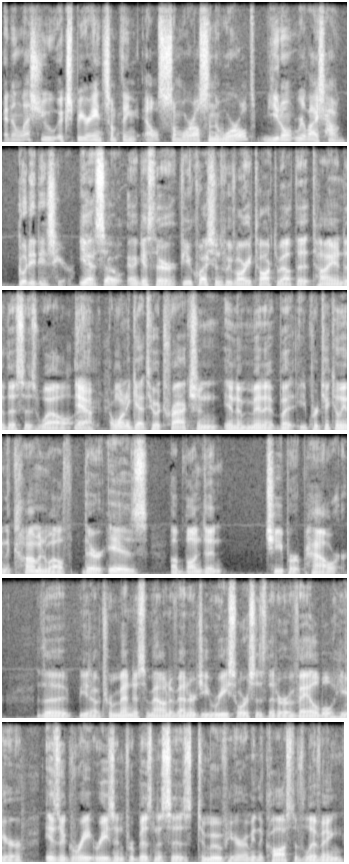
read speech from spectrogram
and unless you experience something else somewhere else in the world, you don't realize how good it is here. Yeah, so I guess there are a few questions we've already talked about that tie into this as well. Yeah. I, I want to get to attraction in a minute, but particularly in the Commonwealth, there is abundant, cheaper power. The you know tremendous amount of energy resources that are available here is a great reason for businesses to move here. I mean, the cost of living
